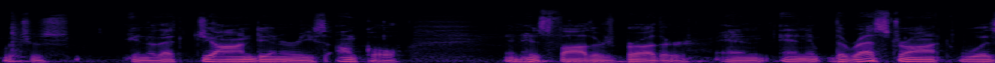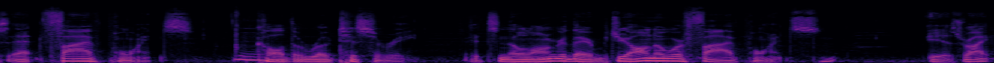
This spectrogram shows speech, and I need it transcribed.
which was, you know, that's John Dennery's uncle and his father's brother, and and the restaurant was at Five Points, called the Rotisserie. It's no longer there, but you all know where Five Points is, right?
